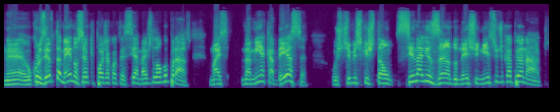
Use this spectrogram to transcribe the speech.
Né? O Cruzeiro também, não sei o que pode acontecer a médio e longo prazo. Mas, na minha cabeça, os times que estão sinalizando neste início de campeonato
